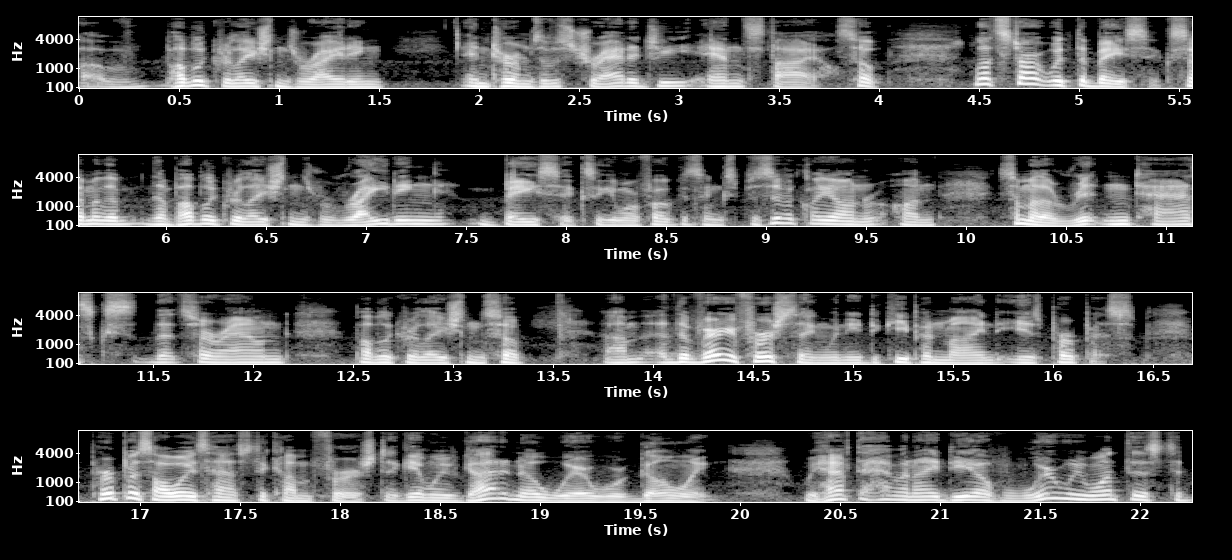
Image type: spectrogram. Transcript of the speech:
of public relations writing in terms of strategy and style. So let's start with the basics, some of the, the public relations writing basics. Again, we're focusing specifically on, on some of the written tasks that surround public relations. So um, the very first thing we need to keep in mind is purpose. Purpose always has to come first. Again, we've got to know where we're going. We have to have an idea of where we want this to,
